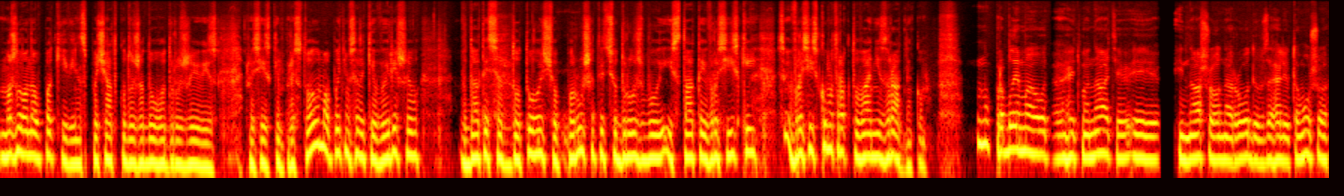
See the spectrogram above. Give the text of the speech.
можливо, навпаки, він спочатку дуже довго дружив із російським престолом, а потім все-таки вирішив вдатися до того, щоб порушити цю дружбу і стати в російській, в російському трактуванні зрадником. Ну, проблема от гетьманатів і і нашого народу, взагалі, тому що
